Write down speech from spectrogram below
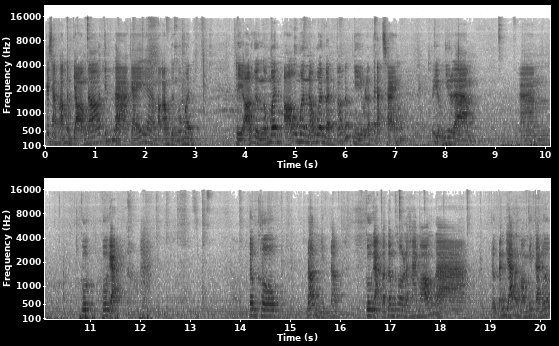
Cái sản phẩm mình chọn đó chính là cái ờ, mật ong gừng U Minh. Thì ở gừng U Minh ở U Minh ở quê mình có rất nhiều là cái đặc sản. Ví dụ như là à, cua cua gạch tôm khô. Đó là đó cua gạch và tôm khô là hai món là được đánh giá là ngon nhất cả nước.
